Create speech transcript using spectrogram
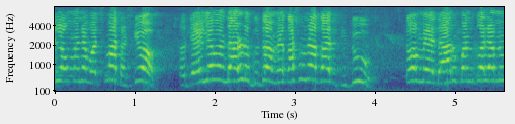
રહ્યો મને વચમાં ધક્યો તો જેલે લેવા દારૂ કીધું મેં કશું ના કરી કીધું. તો મેં દારૂ બંધ કર્યા. મેં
